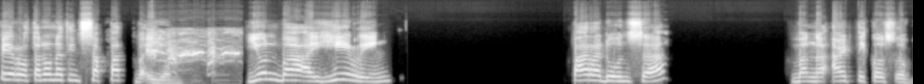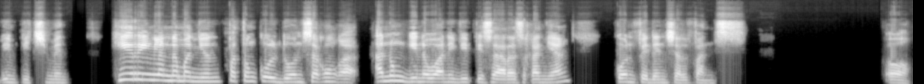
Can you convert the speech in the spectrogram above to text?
Pero tanong natin, sapat ba iyon? Yun ba ay hearing para doon sa mga articles of impeachment? Hearing lang naman yun patungkol doon sa kung ah, anong ginawa ni VP Sara sa kanyang confidential funds. Oh.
